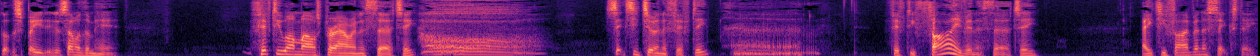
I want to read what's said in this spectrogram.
Got the speed, got some of them here. 51 miles per hour in a 30. 62 in a 50. Uh, 55 in a 30. 85 in a 60.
